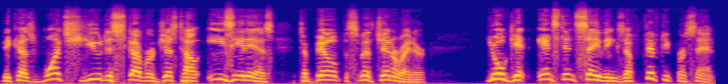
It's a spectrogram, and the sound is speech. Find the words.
because once you discover just how easy it is to build the Smith generator, you'll get instant savings of 50%,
